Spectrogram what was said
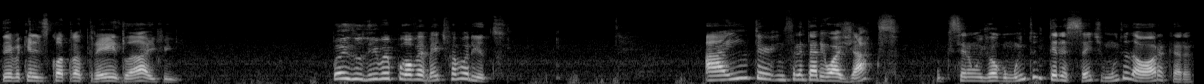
Teve aqueles 4x3 lá, enfim. Mas o Liverpool, obviamente, favorito. A Inter enfrentaria o Ajax, o que seria um jogo muito interessante, muito da hora, cara.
